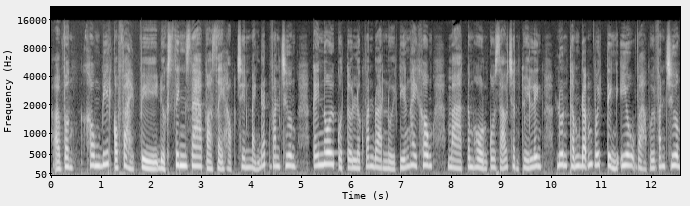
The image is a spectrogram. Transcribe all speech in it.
À, vâng, không biết có phải vì được sinh ra và dạy học trên mảnh đất văn chương, cái nôi của tự lực văn đoàn nổi tiếng hay không mà tâm hồn cô giáo Trần Thùy Linh luôn thấm đẫm với tình yêu và với văn chương.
